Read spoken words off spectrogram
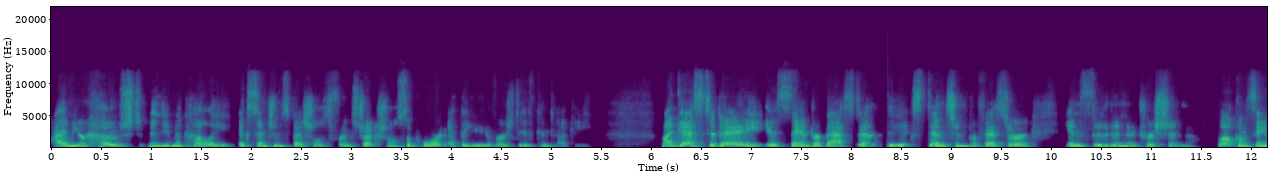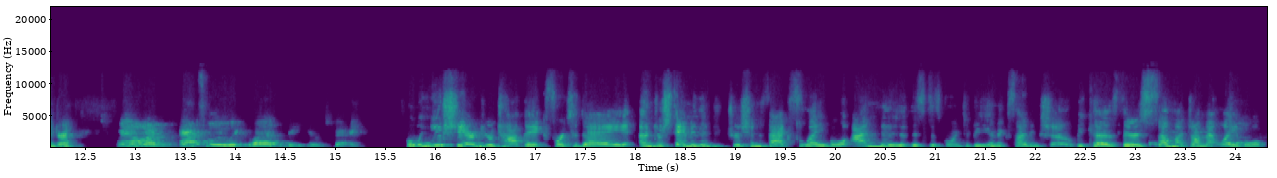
I am your host, Mindy McCulley, Extension Specialist for Instructional Support at the University of Kentucky. My guest today is Sandra Bastin, the Extension Professor in Food and Nutrition. Welcome, Sandra. Well, I'm absolutely glad to be here today. Well, when you shared your topic for today, understanding the nutrition facts label, I knew that this is going to be an exciting show because there is so much on that label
